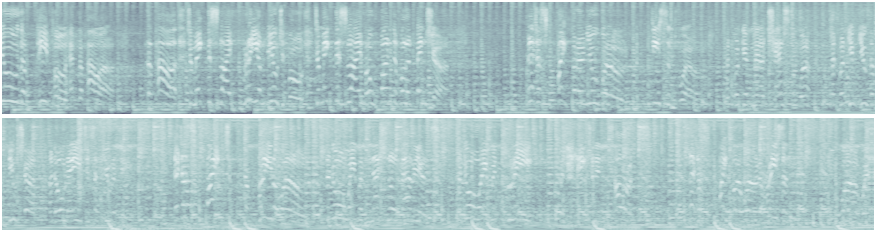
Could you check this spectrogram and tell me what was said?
You, the people, have the power. The power to make this life free and beautiful, to make this life a wonderful adventure. Let us fight for a new world, a decent world, that will give men a chance to work, that will give youth a future and old age a security. Let us fight to free the world, to do away with national barriers, to do away with greed, with hate and intolerance. Let us fight for a world of reason, a world where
